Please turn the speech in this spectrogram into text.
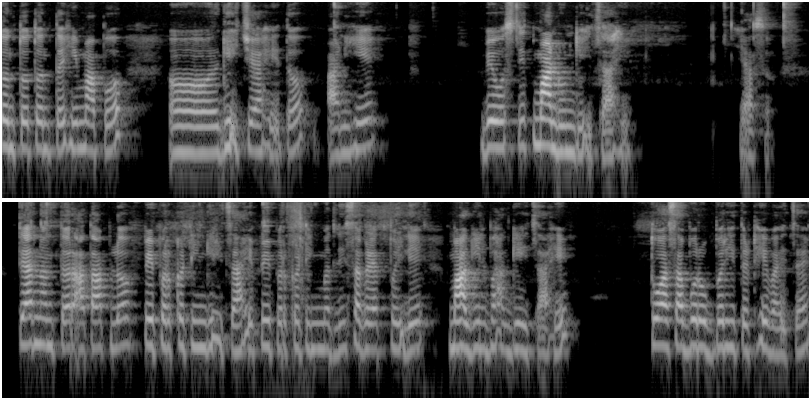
तंतोतंत ही मापं घ्यायची आहेत आणि हे व्यवस्थित मांडून घ्यायचं आहे. हे असं. त्यानंतर आता आपलं पेपर कटिंग घ्यायचं आहे. पेपर कटिंगमधली सगळ्यात पहिले मागील भाग घ्यायचा आहे. तो असा बरोबर इथं ठेवायचा आहे.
